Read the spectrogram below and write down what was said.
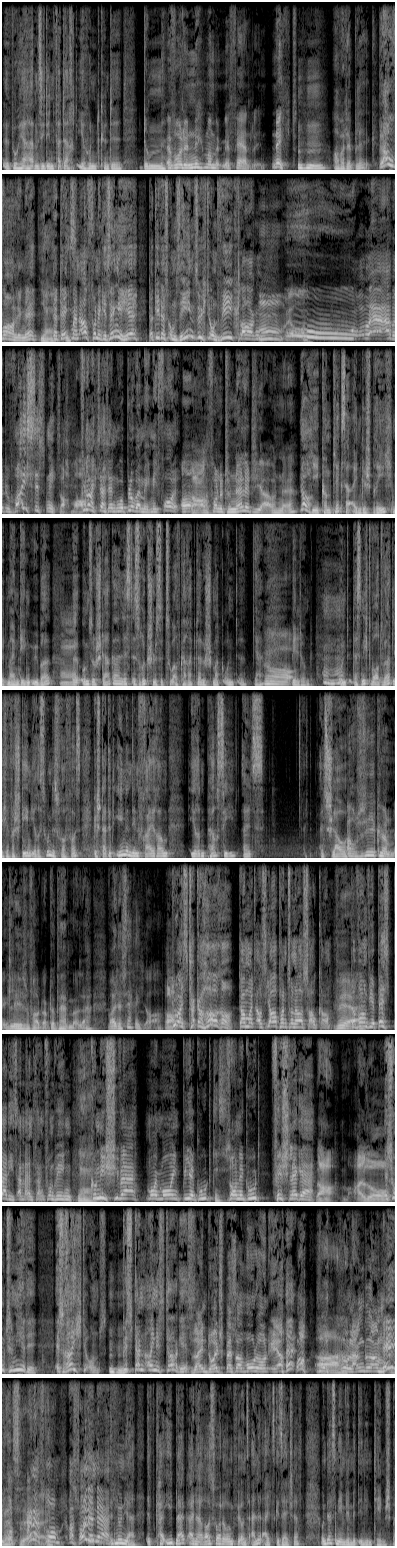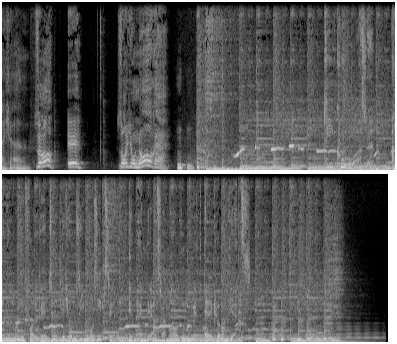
äh, woher haben Sie den Verdacht, Ihr Hund könnte dumm... Er wollte nicht mal mit mir fernsehen. Nicht. Mhm. Aber der Blick. Blauwale, ne? Ja, da denkt man auch von den Gesänge her, da geht es um Sehnsüchte und Wehklagen. Aber du weißt es nicht. Sag mal. Vielleicht sagt er nur, blubber mich nicht voll. Oh, Von der Tonality auch, ne? Ja, Je komplexer ein Gespräch mit meinem Gegenüber, äh, umso stärker lässt es Rückschlüsse zu auf Charakter, Geschmack und äh, ja, Bildung. Und das nicht wortwörtliche Verstehen Ihres Hundes, Frau Voss, gestattet Ihnen den Freiraum, Ihren Percy als als schlau. Auch Sie können mich lesen, Frau Dr. Peppmüller. Weil das sag ich ja. du als Takahara, damals aus Japan zu HSV kam. Wer? Da waren wir Best Buddies am Anfang, von wegen Ja. Konnichiwa, moin moin, Bier gut, Das- Sonne gut, Fisch lecker. Ja, also, Es funktionierte. Es reichte uns. Mhm. Bis dann eines Tages. sein Deutsch besser wurde und er, oh, so, so langsam. Nee, Witze, andersrum. Was soll denn das? Nun ja, äh, KI bleibt eine Herausforderung für uns alle als Gesellschaft und das nehmen wir mit in den Themenspeicher auf. So, äh, Sayonara. Die Kuroase. Eine neue Folge täglich um 7.17 Uhr im NDR 2 Morgen mit Elke und Jens.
